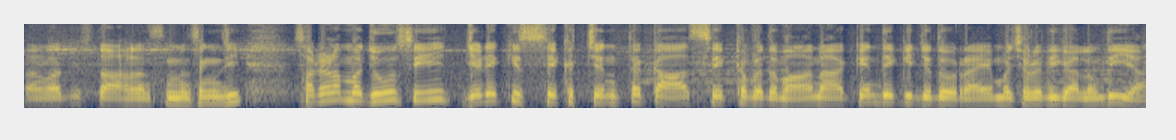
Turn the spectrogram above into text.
ਧੰਨਵਾਦ ਜੀ, ਸਰਦਾਰ ਸਿਮਰਨ ਸਿੰਘ ਜੀ। ਸਾਡੇ ਨਾਲ ਮੌਜੂਦ ਸੀ ਜਿਹੜੇ ਕਿ ਸਿੱਖ ਚਿੰਤਕ ਆ, ਸਿੱਖ ਵਿਦਵਾਨ ਆ। ਕਹਿੰਦੇ ਕਿ ਜਦੋਂ ਰਾਏ ਮਸ਼ਵਰੇ ਦੀ ਗੱਲ ਆਉਂਦੀ ਆ,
